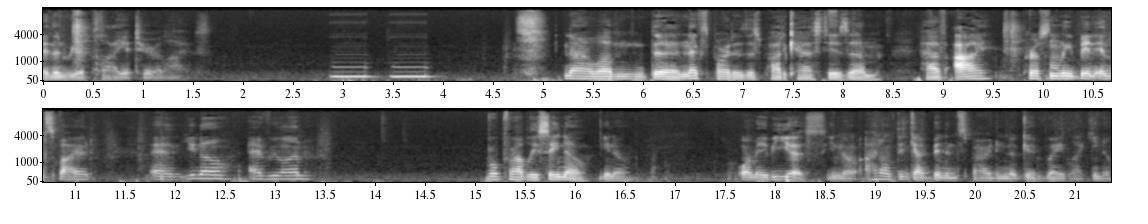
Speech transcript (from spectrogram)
and then we apply it to our lives. Now um the next part of this podcast is um have I personally been inspired? And you know, everyone will probably say no, you know. Or maybe yes, you know. I don't think I've been inspired in a good way, like, you know,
